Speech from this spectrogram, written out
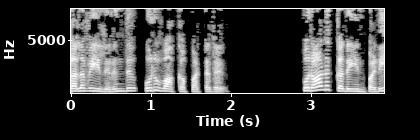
கலவையிலிருந்து உருவாக்கப்பட்டது. புராணக் கதையின்படி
